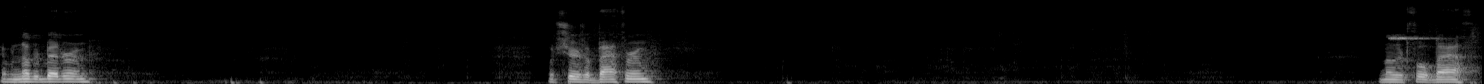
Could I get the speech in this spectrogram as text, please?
Have another bedroom. Which shares a bathroom. Another full bath.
